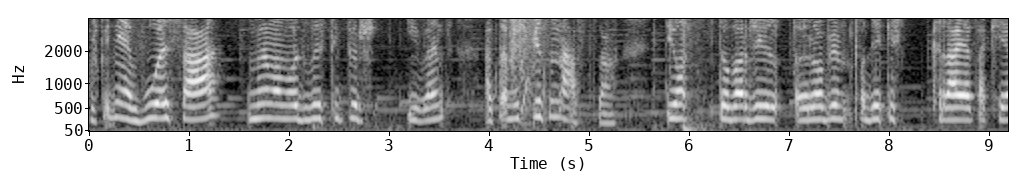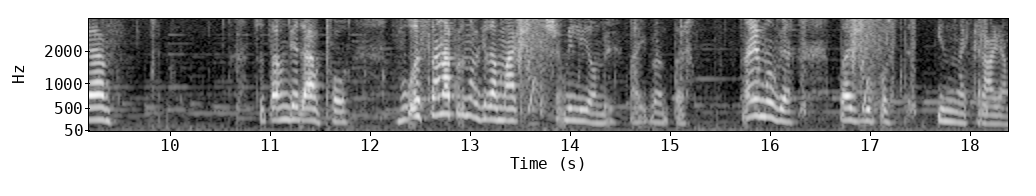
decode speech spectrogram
Na przykład, nie wiem, w USA my mamy o 21 event, a tam jest 15. I on, to bardziej robią pod jakieś kraje takie, co tam gra po. W USA na pewno gra max 3 miliony na eventach. No i mówię, bardziej pod inne kraje.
